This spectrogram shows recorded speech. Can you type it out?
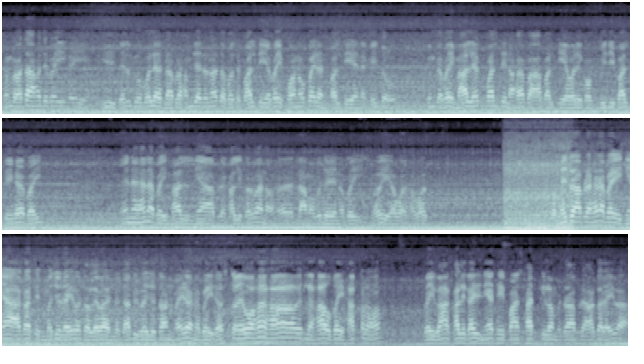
કેમ કે હતા હતે ભાઈ કંઈ એ તેલુગુ બોલે એટલે આપણે સમજાતો નહોતો પછી પાલટીએ ભાઈ ફોન ઉપાડ્યો ને પાલટીએ એને કીધું. કેમ કે ભાઈ માલ એક પાલટી ને હે આ પાલટી વળી કોઈક બીજી પાલટી છે ભાઈ. એને હે ને ભાઈ માલ ત્યાં આપણે ખાલી કરવાનો હે એટલે આમાં બધો એનો ભાઈ હોય અવાર અવાર તો મિત્રો આપણે હે ને ભાઈ, ત્યાં આગળથી મજૂર આવ્યો તો લેવા, એટલે ગાબીભાઈ જો ત્રણ મળ્યા ને ભાઈ, રસ્તો એવો હે હાવ, એટલે હાવ ભાઈ હાકડો. ભાઈ વાં ખાલી કાઢી ત્યાંથી પાંચ સાત કિલોમીટર આપણે આગળ આવ્યા.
